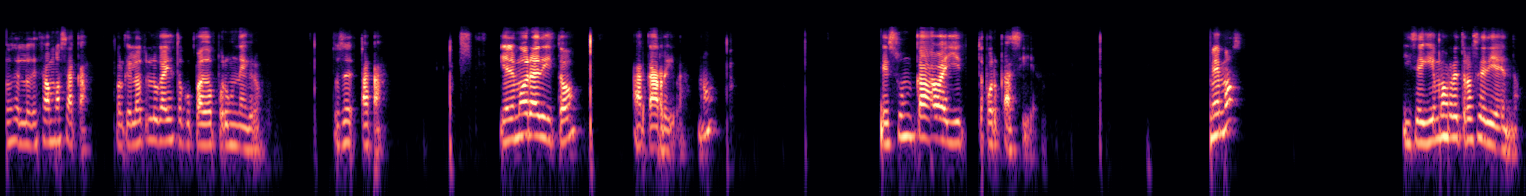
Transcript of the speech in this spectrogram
Entonces lo dejamos acá, porque el otro lugar ya está ocupado por un negro. Entonces, acá. Y el moradito, acá arriba, ¿no? Es un caballito por casilla. ¿Vemos? Y seguimos retrocediendo.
